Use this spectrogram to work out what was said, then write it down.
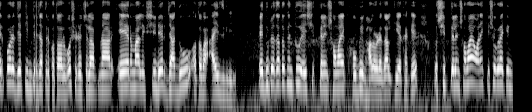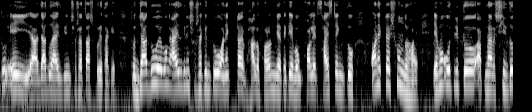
এরপরে যে তিনটে জাতের কথা বলব, সেটা হচ্ছিল আপনার এর মালিক সিডের জাদু অথবা আইস গ্রিন। এই দুটো জাতও কিন্তু এই শীতকালীন সময়ে খুবই ভালো রেজাল্ট দিয়ে থাকে। তো শীতকালীন সময়ে অনেক কৃষকরা কিন্তু এই জাদু আইস গ্রিন শশা চাষ করে থাকে। তো জাদু এবং আইস গ্রিন শশা কিন্তু অনেকটাই ভালো ফলন দিয়ে থাকে এবং ফলের সাইজটা কিন্তু অনেকটাই সুন্দর হয় এবং অতিরিক্ত আপনার শীতও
